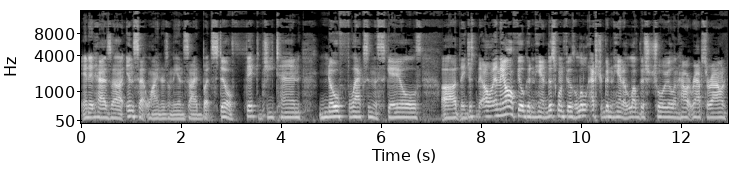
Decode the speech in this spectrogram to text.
and it has uh, inset liners on the inside, but still thick G10, no flex in the scales. Uh, they just, oh, and they all feel good in hand. This one feels a little extra good in hand. I love this choil and how it wraps around.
